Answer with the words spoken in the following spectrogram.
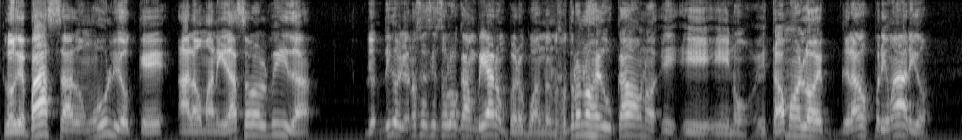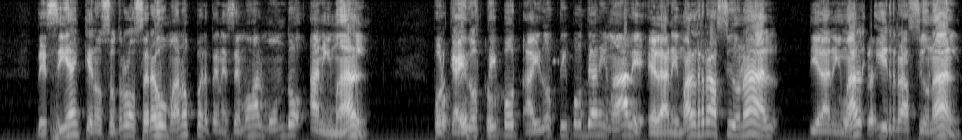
Lo que pasa, don Julio, que a la humanidad se le olvida. Yo digo, yo no sé si eso lo cambiaron, pero cuando nosotros nos educábamos y, y, y no, estábamos en los grados primarios, decían que nosotros los seres humanos pertenecemos al mundo animal. Porque hay dos tipos, hay dos tipos de animales, el animal racional y el animal irracional.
